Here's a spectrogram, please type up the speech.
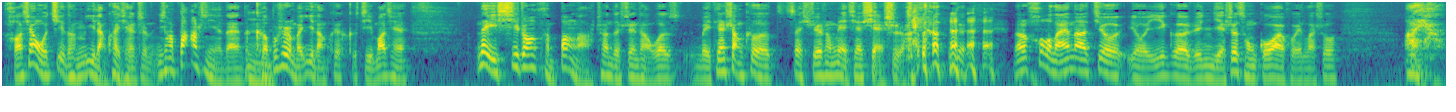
好像我记得他们一两块钱是，你像八十年代，可不是嘛，一两块几毛钱，那西装很棒啊，穿在身上，我每天上课在学生面前显示。对，然后后来呢，就有一个人也是从国外回来，说。哎呀，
